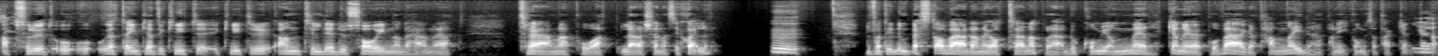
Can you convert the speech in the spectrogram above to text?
Absolut, och, och, och, jag tänker att vi knyter, knyter an till det du sa innan, det här med att träna på att lära känna sig själv. Mm. För att i den bästa av världar när jag har tränat på det här, då kommer jag märka när jag är på väg att hamna i den här panikångestattacken. Ja.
